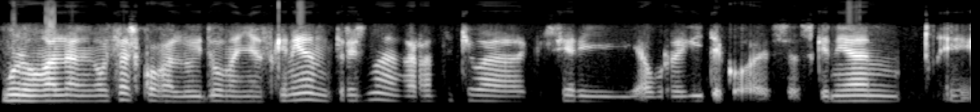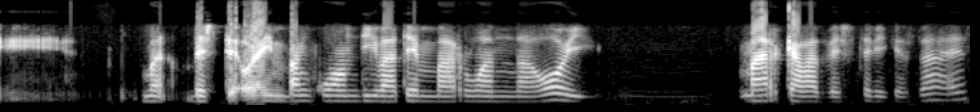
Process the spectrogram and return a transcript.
Bueno, gauzasko galdu ditu, baina azkenean tresna garrantzitsua krisiari aurre egiteko, ez? Azkenean, e, bueno, beste orain banku handi baten barruan dagoi, marka bat besterik ez da, ez?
